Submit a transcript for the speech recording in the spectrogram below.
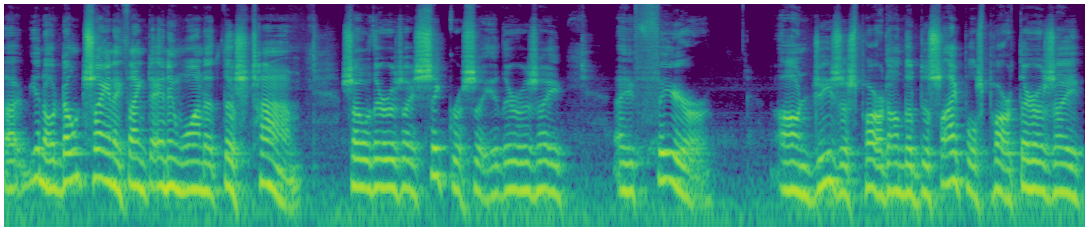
uh, you know, don't say anything to anyone at this time. So there is a secrecy, there is a, a fear on Jesus' part, on the disciples' part. There is a,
